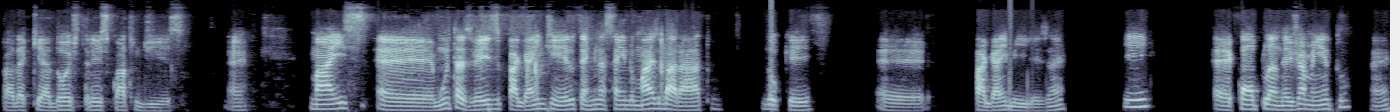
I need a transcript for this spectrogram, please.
para daqui a dois, três, quatro dias. Né? Mas é, muitas vezes pagar em dinheiro termina saindo mais barato do que é, pagar em milhas, né? E é, com o planejamento, né,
